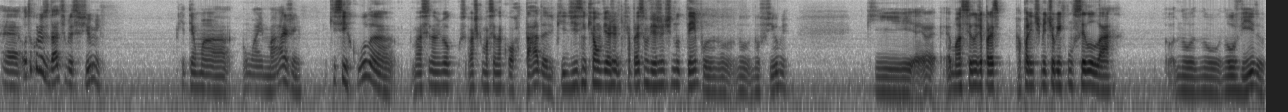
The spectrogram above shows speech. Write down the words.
é, outra curiosidade sobre esse filme, que tem uma, uma imagem que circula, uma cena, acho que uma cena cortada, que dizem que é um viajante, que aparece um viajante no tempo no, no, no filme. Que é, é, uma cena onde aparece aparentemente alguém com um celular no, no, no ouvido,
